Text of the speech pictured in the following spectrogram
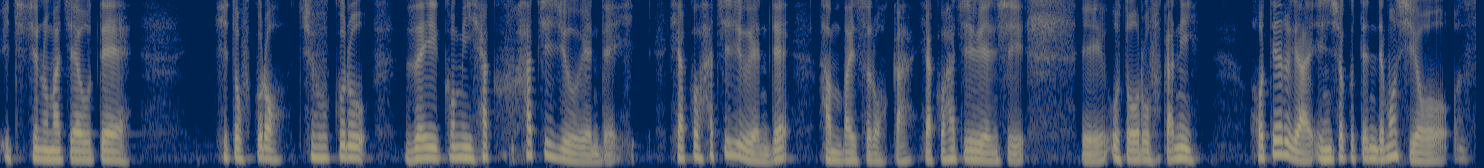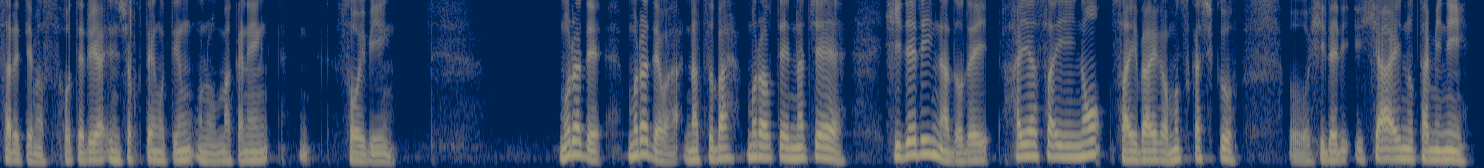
一地の町屋うて一袋中袋税込み180円で180円で販売するほか180円しえー、ウトール負荷にホテルや飲食店でも使用されています。ホテルや飲食店を店のマカネンソイビン。村で村では夏場村うてなちえ日照りなどで葉野菜の栽培が難しく日照り日合いのために、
